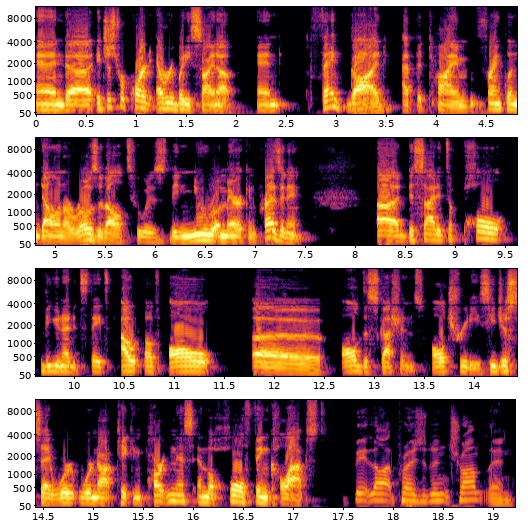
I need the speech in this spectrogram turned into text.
And uh, it just required everybody sign up. And thank God at the time, Franklin Delano Roosevelt, who was the new American president, uh, decided to pull the United States out of all uh, all discussions, all treaties. He just said we're we're not taking part in this, and the whole thing collapsed. Bit like President Trump, then.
